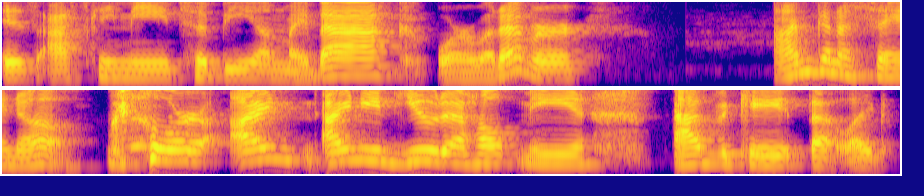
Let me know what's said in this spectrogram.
is asking me to be on my back or whatever, I'm going to say no. or I I need you to help me advocate that like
